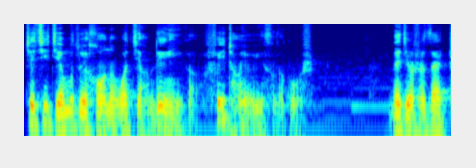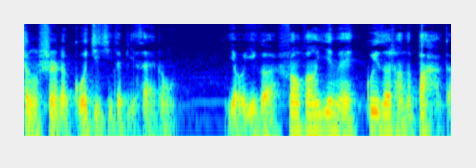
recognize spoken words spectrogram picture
这期节目最后呢，我讲另一个非常有意思的故事，那就是在正式的国际级的比赛中，有一个双方因为规则上的 bug，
